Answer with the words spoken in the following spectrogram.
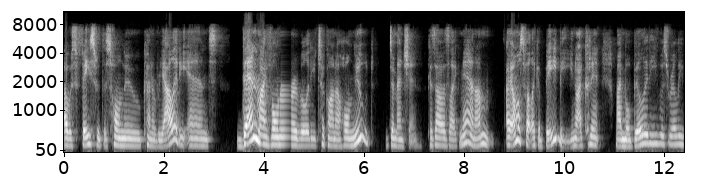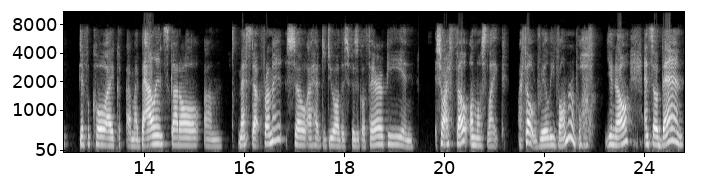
I was faced with this whole new kind of reality. And then my vulnerability took on a whole new dimension because I was like, man, I'm, I almost felt like a baby. You know, I couldn't, my mobility was really difficult. I, uh, my balance got all, um, messed up from it. So I had to do all this physical therapy. And so I felt almost like I felt really vulnerable, you know? And so then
